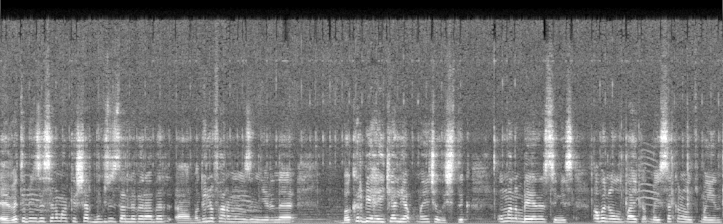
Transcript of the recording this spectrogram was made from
Evet hepinize selam arkadaşlar. Bugün sizlerle beraber armadillo farmımızın yerine bakır bir heykel yapmaya çalıştık. Umarım beğenirsiniz. Abone olup like atmayı sakın unutmayın.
